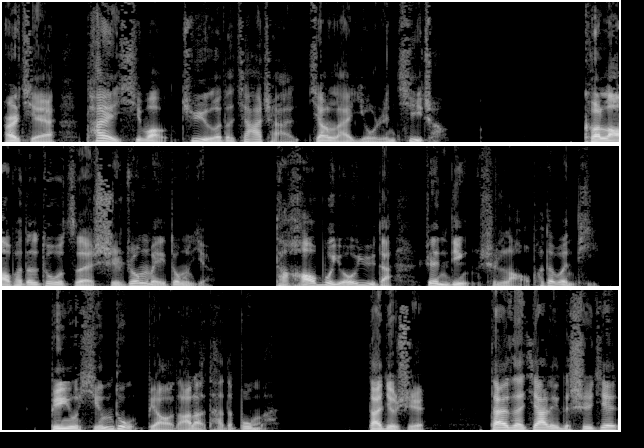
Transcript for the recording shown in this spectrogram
而且他也希望巨额的家产将来有人继承。可老婆的肚子始终没动静，他毫不犹豫的认定是老婆的问题，并用行动表达了他的不满，那就是待在家里的时间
